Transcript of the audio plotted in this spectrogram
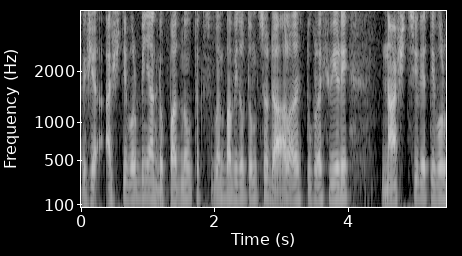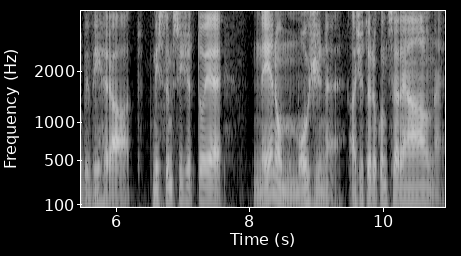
Takže až ty volby nějak dopadnou, tak se budeme bavit o tom, co dál, ale v tuhle chvíli náš cíl je ty volby vyhrát. Myslím si, že to je nejenom možné, a že to je dokonce reálné,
